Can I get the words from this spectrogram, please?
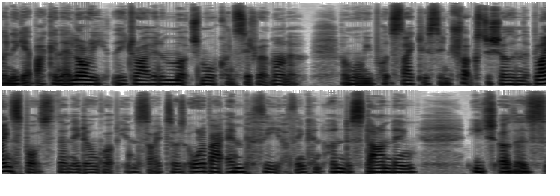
when they get back in their lorry, they drive in a much more considerate manner. And when we put cyclists in trucks to show them the blind spots, then they don't go up the inside. So it's all about empathy, I think, and understanding each other's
